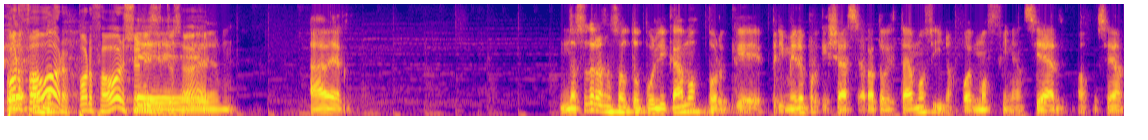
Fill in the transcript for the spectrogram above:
Por fondo. favor, por favor, yo necesito Eh, saber. A ver. Nosotros nos autopublicamos porque, primero porque ya hace rato que estamos y nos podemos financiar, aunque sea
